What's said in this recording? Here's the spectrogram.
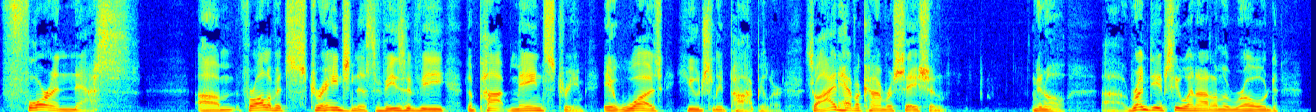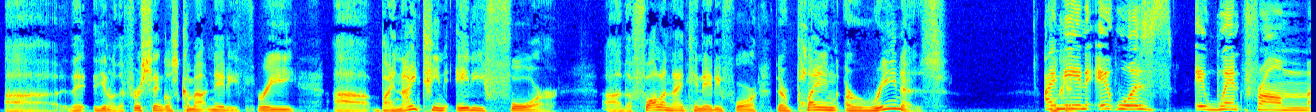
foreignness, um, for all of its strangeness vis-a-vis the pop mainstream, it was hugely popular. So I'd have a conversation, you know, uh, Run DMC went out on the road. Uh, they, you know, the first singles come out in '83. Uh, by 1984, uh, the fall of 1984, they're playing arenas. I Okay. mean, it was, it went from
